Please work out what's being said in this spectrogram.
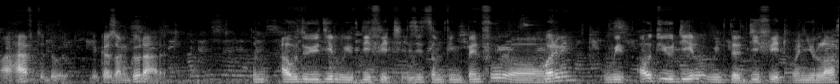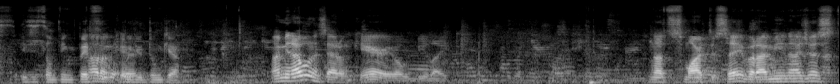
I have to do it because I'm good at it. And how do you deal with defeat? Is it something painful or What do you mean? With how do you deal with the defeat when you lost? Is it something painful or you don't care? I mean, I wouldn't say I don't care. It would be like not smart to say, but I mean, I just,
